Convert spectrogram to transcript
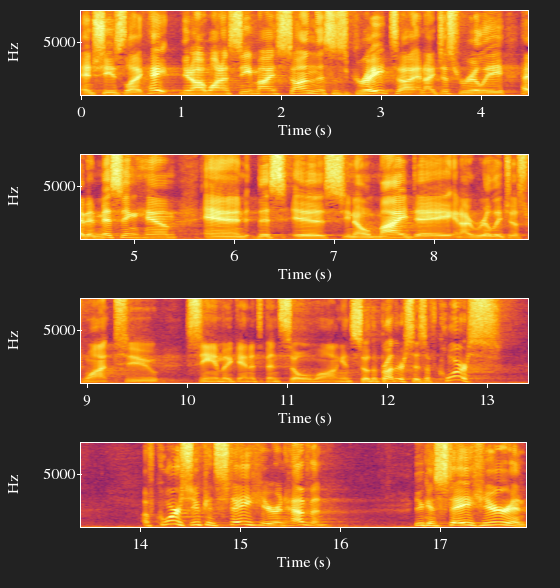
And she's like, hey, you know, I want to see my son. This is great. Uh, and I just really have been missing him. And this is, you know, my day. And I really just want to see him again. It's been so long. And so the brother says, Of course, of course, you can stay here in heaven. You can stay here and,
